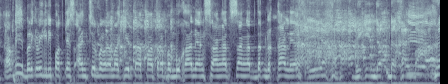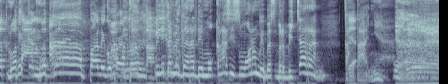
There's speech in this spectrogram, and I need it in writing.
Oke, balik lagi di podcast Ancur bersama kita Patra pembukaan yang sangat-sangat deg-degan ya. Iya, bikin deg-degan Iya. banget. Gue kan takut. gua. apa nih gue pengen. Tapi ini kan negara demokrasi semua orang bebas berbicara katanya. Ya. Tapi yang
